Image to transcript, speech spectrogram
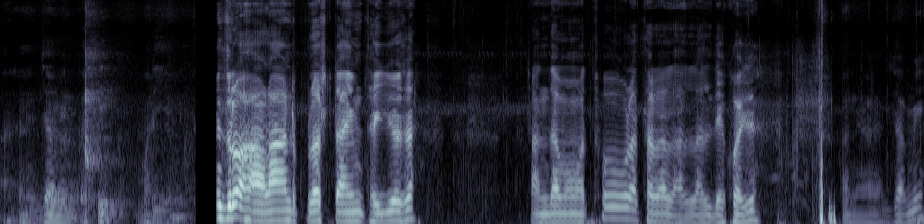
અને જમીન પછી મળીએ મિત્રો આઠ પ્લસ ટાઈમ થઈ ગયો છે ચાંદામાં થોડા થોડા લાલ લાલ દેખાય છે. અને જમી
